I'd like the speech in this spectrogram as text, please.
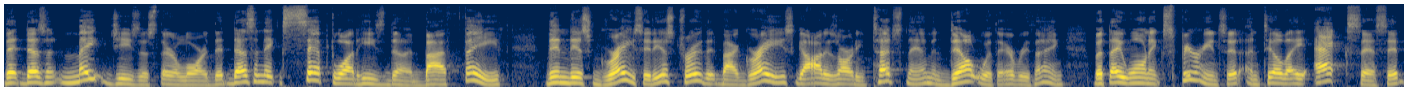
that doesn't make Jesus their Lord, that doesn't accept what He's done by faith, then this grace, it is true that by grace God has already touched them and dealt with everything, but they won't experience it until they access it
